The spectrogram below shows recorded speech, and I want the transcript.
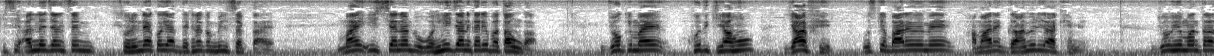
किसी अन्य जन से सुनने को या देखने को मिल सकता है। मैं इस चैनल में वही जानकारी बताऊँगा, जो कि मैं खुद किया हूँ, या फिर उसके बारे में मैं हमारे ग्रामीण इलाके में, जो भी मंत्र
